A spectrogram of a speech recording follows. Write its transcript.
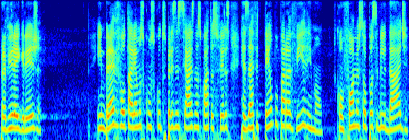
para vir à igreja. Em breve voltaremos com os cultos presenciais nas quartas-feiras. Reserve tempo para vir, irmão, conforme a sua possibilidade.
